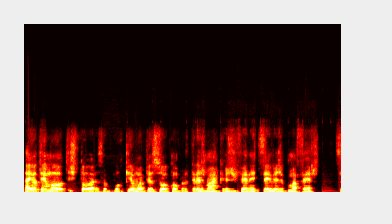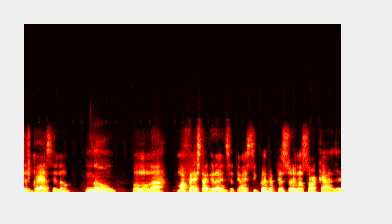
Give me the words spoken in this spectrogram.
Aí eu tenho uma outra história sobre por que uma pessoa compra três marcas diferentes de cerveja para uma festa. Vocês conhecem não? Não. Vamos lá. Uma festa grande, você tem umas 50 pessoas na sua casa.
